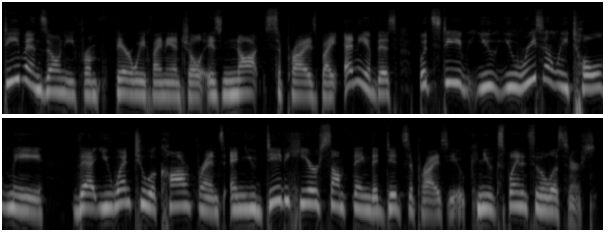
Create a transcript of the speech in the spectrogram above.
Steve Anzoni from Fairway Financial is not surprised by any of this. But Steve, you you recently told me that you went to a conference and you did hear something that did surprise you. Can you explain it to the listeners?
